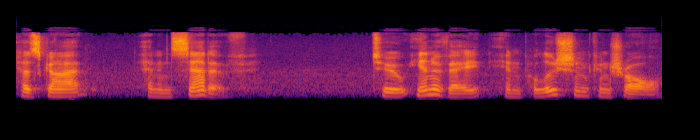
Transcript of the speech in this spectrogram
has got an incentive to innovate in pollution control,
